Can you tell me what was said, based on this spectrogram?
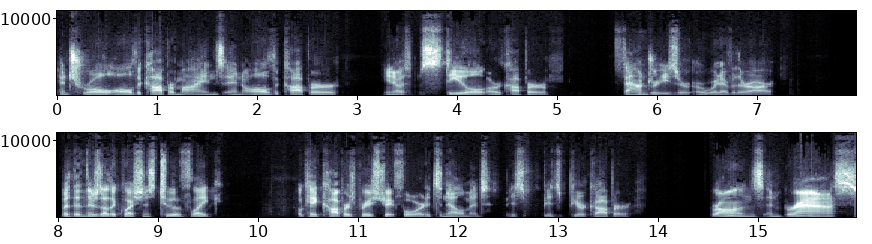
control all the copper mines and all the copper, you know, steel or copper foundries or, or whatever there are. But then there's other questions too of like, okay, copper is pretty straightforward. It's an element. It's it's pure copper. Bronze and brass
